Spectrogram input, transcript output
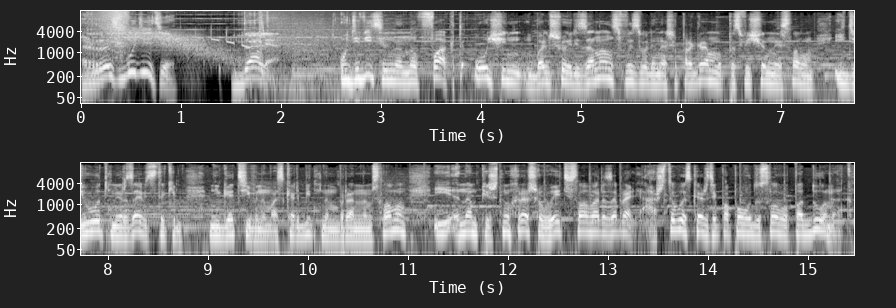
Разбудите! Далее! Удивительно, но факт. Очень большой резонанс вызвали наши программы, посвященные словам «идиот», «мерзавец», таким негативным, оскорбительным, бранным словам. И нам пишут, ну хорошо, вы эти слова разобрали. А что вы скажете по поводу слова «подонок»?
